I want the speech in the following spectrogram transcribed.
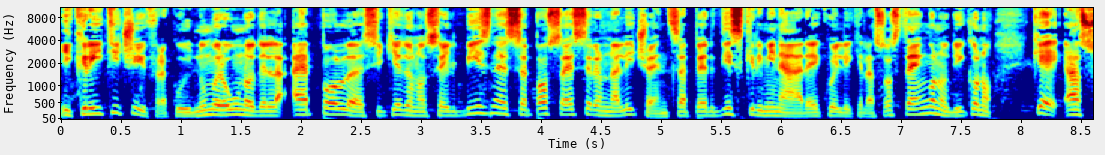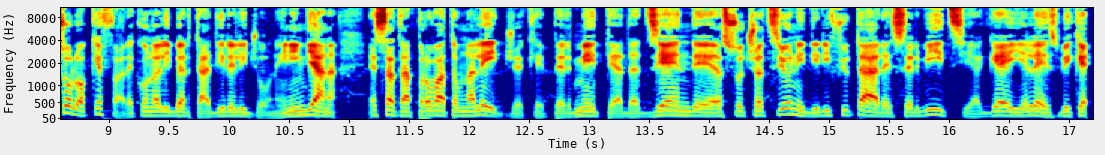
I critici, fra cui il numero uno della Apple, si chiedono se il business possa essere una licenza per discriminare. Quelli che la sostengono dicono che ha solo a che fare con la libertà di religione. In Indiana è stata approvata una legge che permette ad aziende e associazioni di rifiutare servizi a gay e lesbiche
